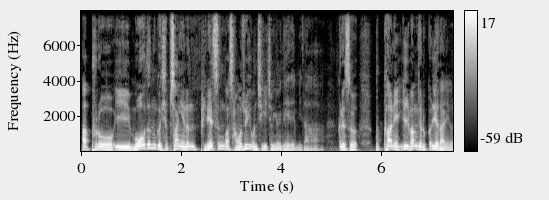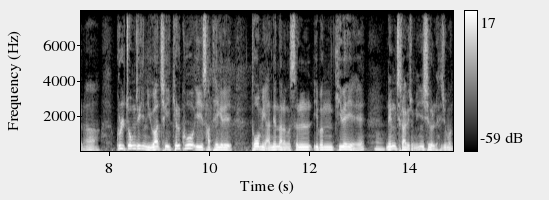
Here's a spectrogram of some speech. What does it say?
앞으로 이 모든 그 협상에는 비례성과 상호주의 원칙이 적용이 돼야 됩니다. 그래서 북한에 일방적으로 끌려다니거나 굴종적인 유화책이 결코 이 사태 해결에 도움이 안 된다는 것을 이번 기회에 음. 냉철하게 좀 인식을 해주면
